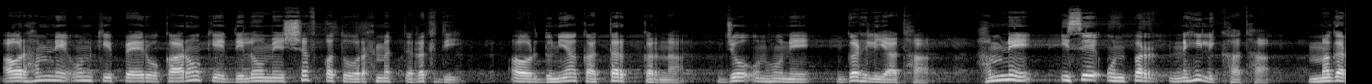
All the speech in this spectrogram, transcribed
اور ہم نے ان کے پیروکاروں کے دلوں میں شفقت و رحمت رکھ دی اور دنیا کا ترک کرنا جو انہوں نے گڑھ لیا تھا۔ ہم نے اسے ان پر نہیں لکھا تھا، مگر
